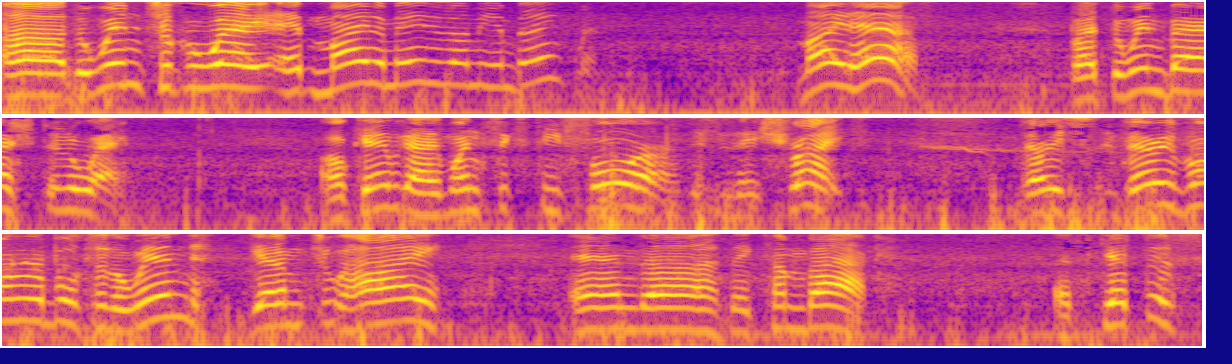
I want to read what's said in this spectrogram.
Uh, the wind took away, it might have made it on the embankment. Might have, but the wind bashed it away. Okay, we got 164. This is a Shrike. Very, very vulnerable to the wind. Get them too high, and uh, they come back. Let's get this.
